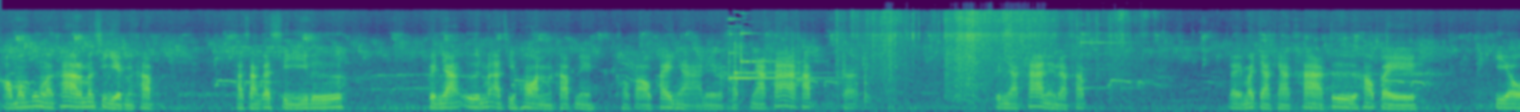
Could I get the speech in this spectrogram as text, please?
เอามามุ้งหลังคาแล้วมันเสียนครับถ้าสังกะสีหรือเป็นอย่างอื่นมันอาจจะห่อนครับนี่เขาก็เอาไผ่หยานี่แหละครับหยาค่าครับ เป็นยาฆ่าเนี่ยแหละครับ ได้มาจากยาฆ่าคือเข้าไปเกี่ยว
